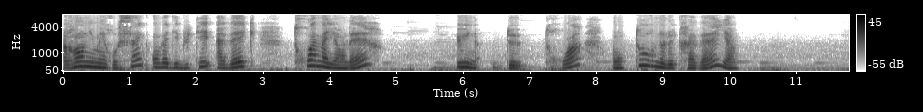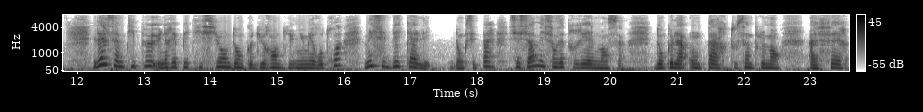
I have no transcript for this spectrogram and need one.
rang numéro 5, on va débuter avec trois mailles en l'air. Une, deux, trois. On tourne le travail. Là, c'est un petit peu une répétition donc du rang numéro 3, mais c'est décalé. Donc c'est pas c'est ça mais sans être réellement ça. Donc là on part tout simplement à faire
